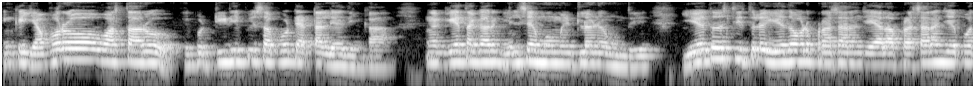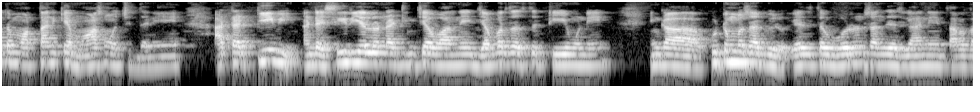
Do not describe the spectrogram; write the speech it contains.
ఇంకా ఎవరో వస్తారు. ఇప్పుడు టీడీపీ సపోర్ట్ ఎట్టా లేదు ఇంకా. ఇంకా గీత గారు గెలిచే మూమెంట్లోనే ఉంది. ఏదో స్థితిలో ఏదో ఒకటి ప్రచారం చేయాలా? ప్రచారం చేయకపోతే మొత్తానికే మోసం వచ్చిందని అట్ట టీవీ అంటే సీరియల్లో నటించే వాళ్ళని జబర్దస్త్ టీముని ఇంకా కుటుంబ సభ్యులు ఏదైతే వరుణ్ సందేశ్ కానీ తర్వాత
